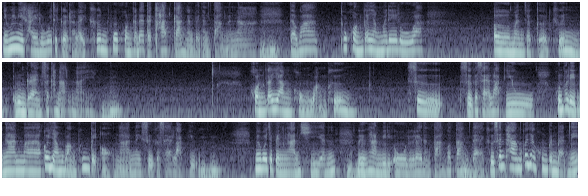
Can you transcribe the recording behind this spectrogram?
ยังไม่มีใครรู้ว่าจะเกิดอะไรขึ้น ผู้คนก็ได้แต่คาดการณ์กันไปต่าง ๆนานาแต่ว่าทุกคนก็ยังไม่ได้รู้ว่า เออมันจะเกิดขึ้นรุนแรงสักขนาดไหน คนก็ยังคงหวังพึ่ง สื่อสื่อกระแสหลักอยู่ คุณผลิตงานมาก็ยังหวังพึ่งไปออกงานในสื่อกระแสหลักอยู่ ไม่ว่าจะเป็นงานเขียนหรืองานวิดีโอหรืออะไรต่างๆ ก็ตามแต่ คือเส้นทางมันก็ยังคงเป็นแบบนี้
